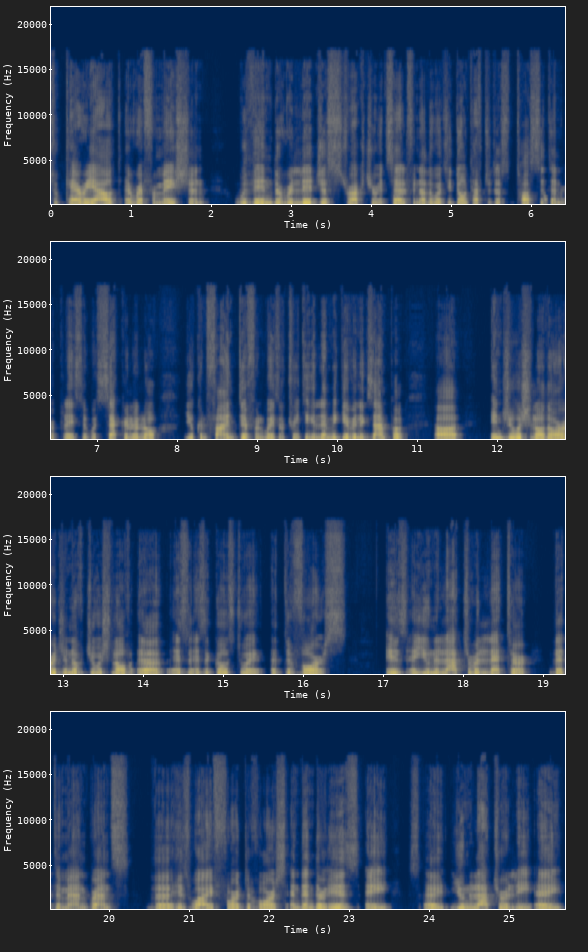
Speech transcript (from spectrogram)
to carry out a reformation within the religious structure itself. In other words, you don't have to just toss it and replace it with secular law. You can find different ways of treating it. Let me give an example. Uh, in Jewish law, the origin of Jewish law, uh, as, as it goes to a, a, divorce, is a unilateral letter that a man grants the, his wife for a divorce. And then there is a, a unilaterally a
